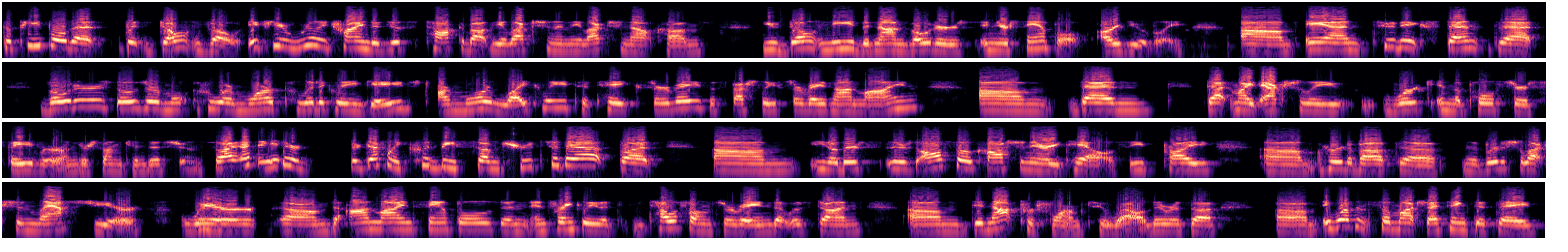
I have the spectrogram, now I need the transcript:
the people that, that don't vote. If you're really trying to just talk about the election and the election outcomes, you don't need the non-voters in your sample, arguably. Um, and to the extent that voters, those are more, who are more politically engaged, are more likely to take surveys, especially surveys online, um, then that might actually work in the pollster's favor under some conditions. So I, I think there there definitely could be some truth to that, but um, you know, there's there's also cautionary tales. You've probably um, heard about the, the British election last year, where um, the online samples and, and frankly the telephone surveying that was done um, did not perform too well. There was a um, it wasn't so much I think that they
